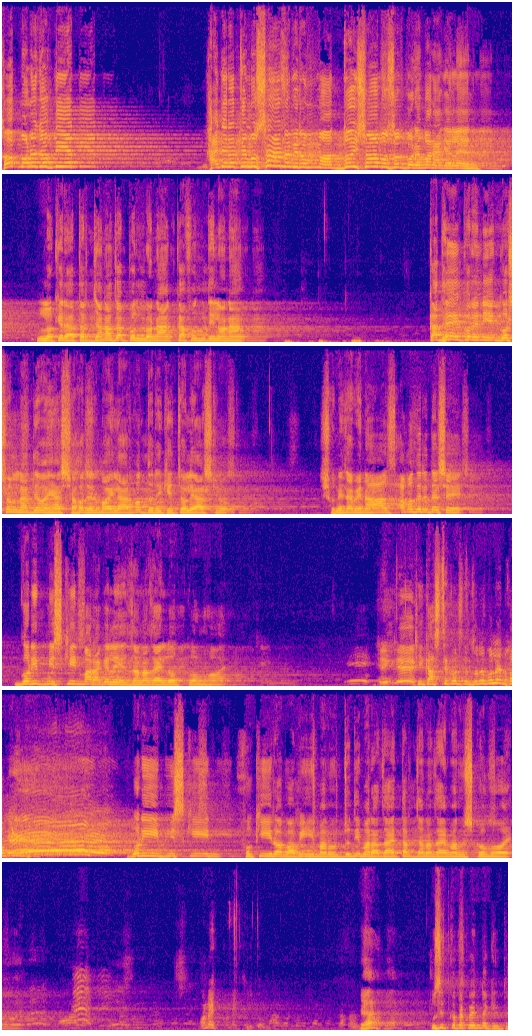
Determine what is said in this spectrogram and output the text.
খুব মনোযোগ দিয়ে হাজারাতে মুসা নবীর দুইশো বছর পরে মারা গেলেন। লোকেরা তার জানাজা পড়ল না, কাফন দিল না। কাঁধে করে নিয়ে গোসল না দেওয়ায় আর শহরের ময়লার মধ্যে রেখে চলে আসলো। শুনে যাবেন আজ আমাদের দেশে গরিব মিসকিন মারা গেলে জানা যায় লোক কম হয়। ঠিক আসতে কোন জোরে বলেন হক গরিব মিসকিন ফকির অভাবী মানুষ যদি মারা যায় তার জানা যায় মানুষ কম হয়। হ্যাঁ? উচিত কথা কেন না কিন্তু।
